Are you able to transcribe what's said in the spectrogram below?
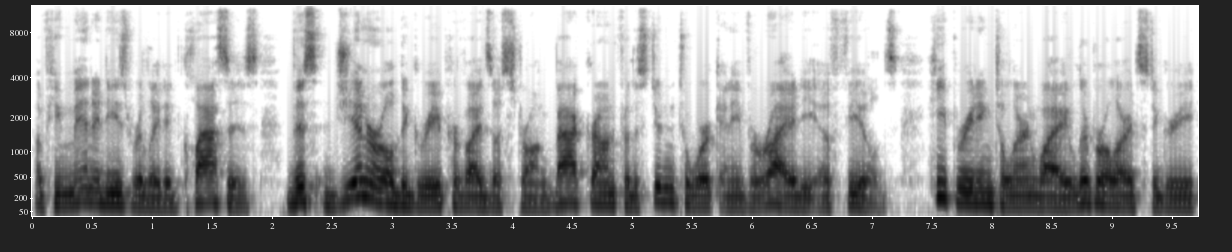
of humanities related classes. This general degree provides a strong background for the student to work in a variety of fields. Keep reading to learn why a liberal arts degree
